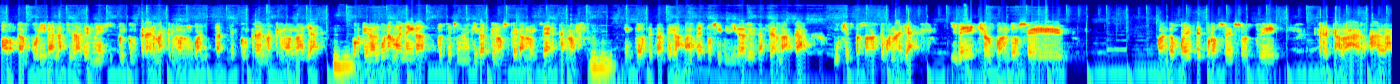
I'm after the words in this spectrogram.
optan por ir a la Ciudad de México y contraer matrimonio igualitario, contraer el matrimonio allá, porque de alguna manera pues es una entidad que nos queda muy cerca, ¿no? Entonces, ante la falta de posibilidades de hacerlo acá, muchas personas se van allá. Y de hecho, cuando se cuando fue ese proceso de recabar a la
